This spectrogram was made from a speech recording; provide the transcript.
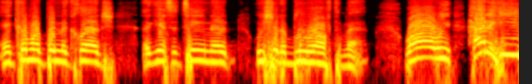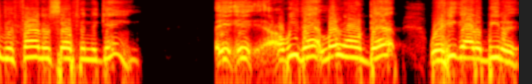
and come up in the clutch against a team that we should have blew off the map. Why are we? How did he even find himself in the game? It, it, are we that low on depth where he got to be the?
